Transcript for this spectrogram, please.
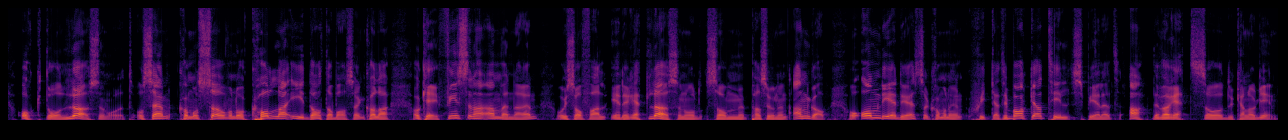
och då lösenordet. Och sen kommer servern då kolla i databasen, kolla okej, okay, finns den här användaren och i så fall är det rätt lösenord som personen angav. Och om det är det så kommer den skicka tillbaka till spelet, ah, det var rätt så du kan logga in.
